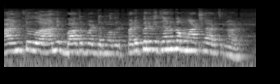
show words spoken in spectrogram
అంటూ అని బాధపడ్డ మొదలు పరిపరి విధాలుగా మాట్లాడుతున్నాడు.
